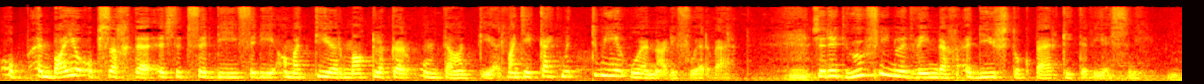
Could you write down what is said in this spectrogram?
op in baie opsigte is dit vir die vir die amateur makliker om te hanteer. Want jy kyk met twee oë na die voorwerp Hmm. So dit hoef nie noodwendig 'n dierstokperdjie te wees nie. Hmm.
